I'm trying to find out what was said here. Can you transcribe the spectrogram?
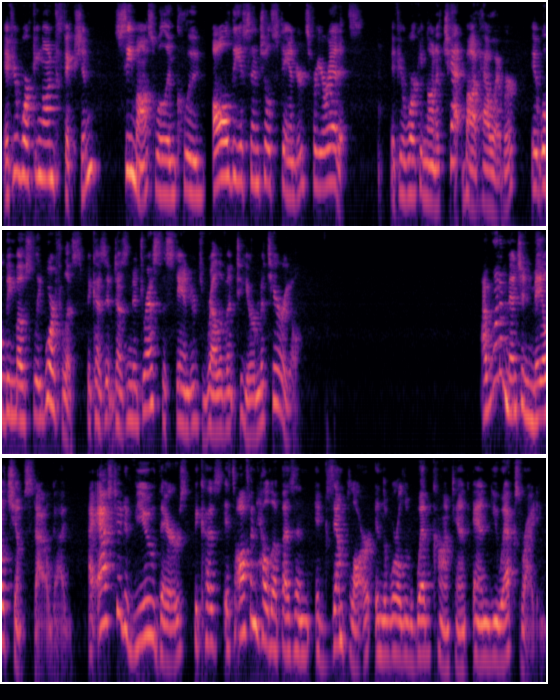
If you're working on fiction, CMOS will include all the essential standards for your edits. If you're working on a chatbot, however, it will be mostly worthless because it doesn't address the standards relevant to your material. I want to mention MailChimp Style Guide. I asked you to view theirs because it's often held up as an exemplar in the world of web content and UX writing.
